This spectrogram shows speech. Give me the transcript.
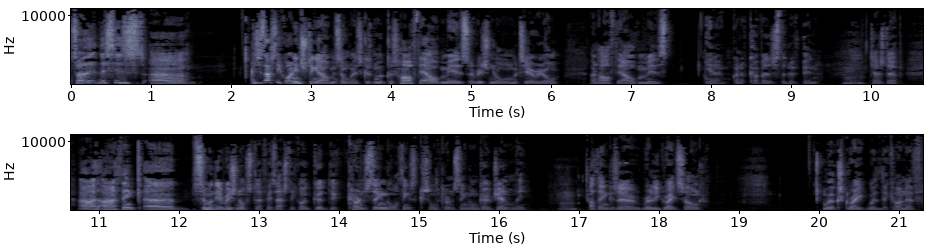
so th- this is uh, this is actually quite an interesting album in some ways because half the album is original material and half the album is you know kind of covers that have been jazzed up. And I, and I think uh, some of the original stuff is actually quite good. The current single, I think it's on the current single, "Go Gently," I think is a really great song. Works great with the kind of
